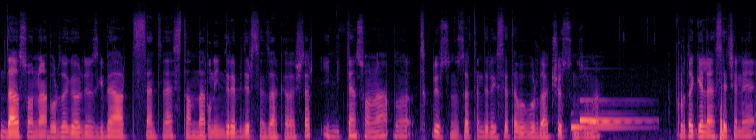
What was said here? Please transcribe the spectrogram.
Daha sonra burada gördüğünüz gibi Hard Disk Sentinel standart. Bunu indirebilirsiniz arkadaşlar. İndikten sonra bunu tıklıyorsunuz. Zaten direkt setup'ı burada açıyorsunuz bunu. Burada gelen seçeneği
